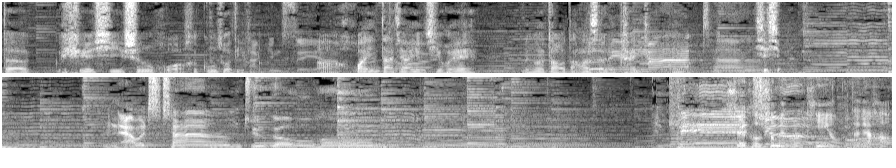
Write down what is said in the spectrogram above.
的学习、生活和工作地方啊！欢迎大家有机会能够到达拉斯来看一看，玩一玩。谢谢。Now it's time to go home. 随口说美国的听友，大家好，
